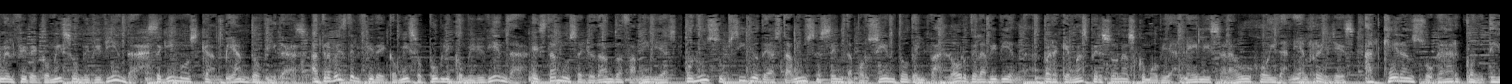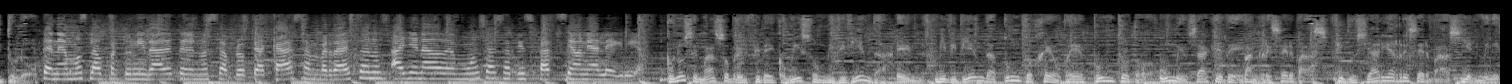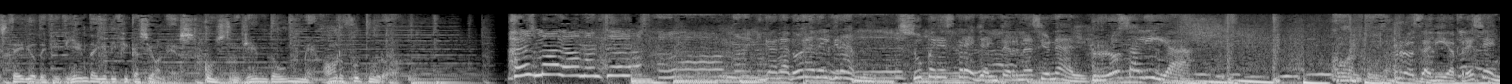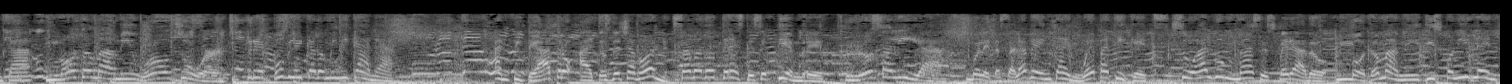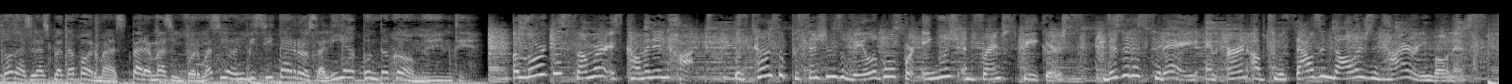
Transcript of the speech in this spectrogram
Con el Fideicomiso Mi Vivienda seguimos cambiando vidas. A través del Fideicomiso Público Mi Vivienda estamos ayudando a familias con un subsidio de hasta un 60% del valor de la vivienda para que más personas como Vianelli Saraujo y Daniel Reyes adquieran su hogar con título. Tenemos la oportunidad de tener nuestra propia casa. En verdad, eso nos ha llenado de mucha satisfacción y alegría. Conoce más sobre el Fideicomiso Mi Vivienda en mivivienda.gov.do. Un mensaje de Banreservas, Fiduciaria Reservas y el Ministerio de Vivienda y Edificaciones, construyendo un mejor futuro. Ganadora del Grammy, Superestrella Internacional, Rosalía. Rosalía presenta Motomami World Tour, República Dominicana. Anfiteatro Altos de Chabón, sábado 3 de septiembre. Rosalía. Boletas a la venta en Huepa Tickets. Su álbum más esperado, Motomami, disponible en todas las plataformas. Para más información, visita rosalía.com. Alorca's summer is coming in hot, with tons of positions available for English and French speakers. Visit us today and earn up to $1,000 in hiring bonus.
